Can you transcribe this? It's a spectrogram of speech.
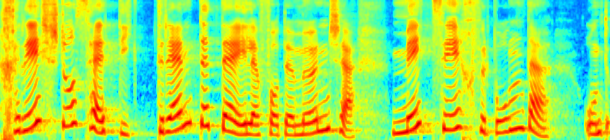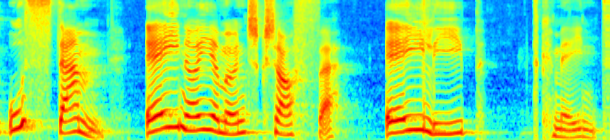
Christus hat die getrennten Teile der Menschen mit sich verbunden und aus dem ein neuer Mensch geschaffen. Ein Lieb, die Gemeinde.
